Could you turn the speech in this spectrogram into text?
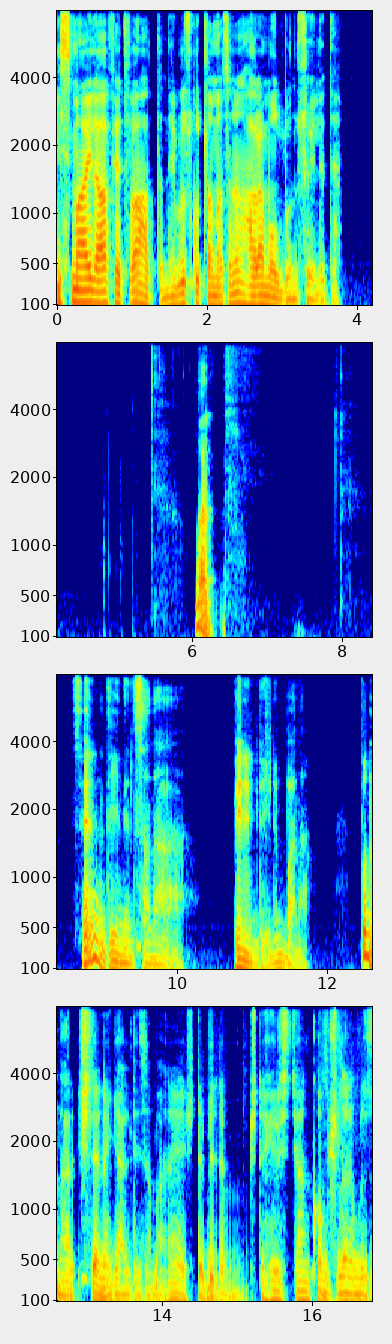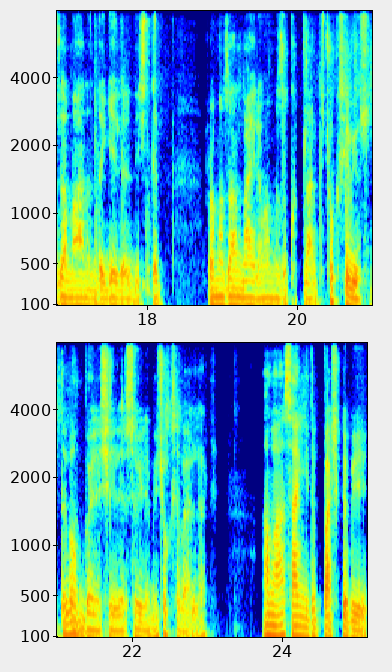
İsmail Ağa fetva attı. Nevruz kutlamasının haram olduğunu söyledi. Lan senin dinin sana, benim dinim bana. Bunlar işlerine geldiği zaman "E işte bizim işte Hristiyan komşularımız zamanında gelirdi işte Ramazan bayramımızı kutlardı. Çok seviyorsun değil mi? Böyle şeyleri söylemeyi çok severler. Ama sen gidip başka bir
